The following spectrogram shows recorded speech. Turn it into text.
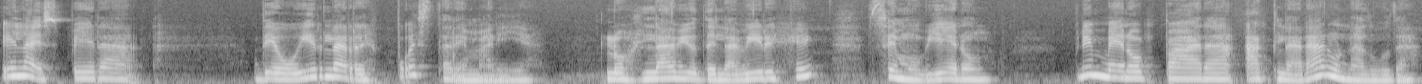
en la espera de oír la respuesta de María. Los labios de la Virgen se movieron, primero para aclarar una duda,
